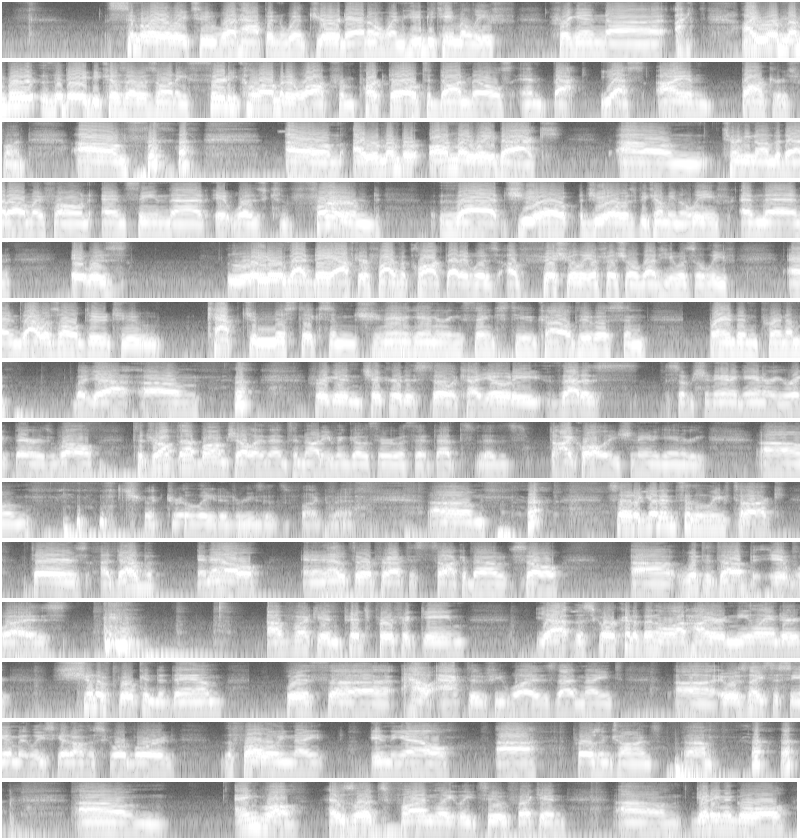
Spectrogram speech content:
similarly to what happened with Giordano when he became a Leaf. Friggin', uh, I I remember the day because I was on a 30 kilometer walk from Parkdale to Don Mills and back. Yes, I am bonkers fun. Um, um, I remember on my way back um, turning on the data on my phone and seeing that it was confirmed that Geo Geo was becoming a Leaf, and then it was later that day after five o'clock that it was officially official that he was a Leaf, and that was all due to cap gymnastics and shenaniganery thanks to Kyle Dubas and Brandon Pridham. But yeah, um, friggin' Chychrun is still a coyote. That is some shenaniganery right there as well. To drop that bombshell and then to not even go through with it, that's, that's high quality shenaniganery. Um, trick related reasons. Fuck, man. Um, so to get into the Leaf talk, there's a dub, an L, and an outdoor practice to talk about. So uh, with the dub, it was a fucking pitch perfect game. Yeah, the score could have been a lot higher. Nylander should have broken the dam with uh, how active he was that night. Uh, it was nice to see him at least get on the scoreboard the following night in the L. Uh, pros and cons. Um, um, Engvall has looked fun lately too. Fucking um, getting a goal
